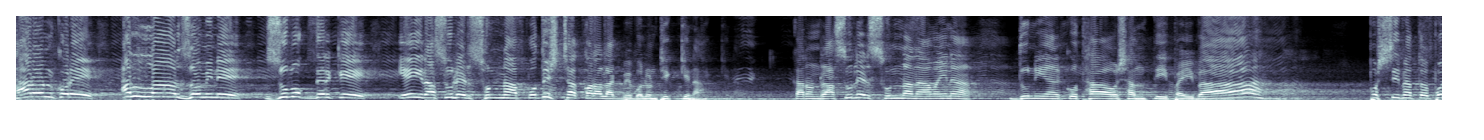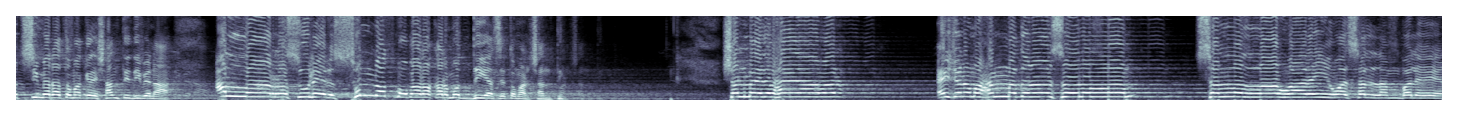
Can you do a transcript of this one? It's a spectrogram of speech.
ধারণ করে আল্লাহর জমিনে যুবকদেরকে এই রাসুলের সুন্না প্রতিষ্ঠা করা লাগবে, বলুন ঠিক কিনা? কারণ রাসুলের সুন্না না, মাইনা দুনিয়ার কোথাও শান্তি পাইবা? পশ্চিমা তো পশ্চিমেরা তোমাকে শান্তি দিবে না। আল্লাহ রসুলের সুন্নত মোবারকার মধ্যেই আছে তোমার শান্তি। সম্মানিত ভাই আমার, এই জন্য মোহাম্মদ রসুল্লাহ সাল্লাল্লাহু আলাইহি ওয়াসাল্লাম বলেন,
